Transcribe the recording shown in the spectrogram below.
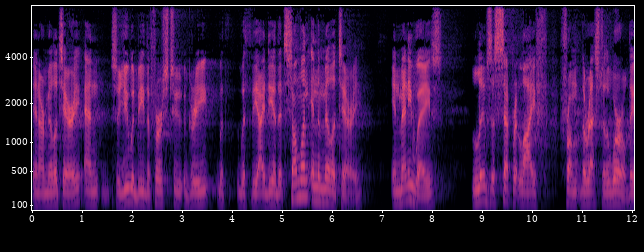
in our military, and so you would be the first to agree with, with the idea that someone in the military, in many ways, lives a separate life from the rest of the world. They,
